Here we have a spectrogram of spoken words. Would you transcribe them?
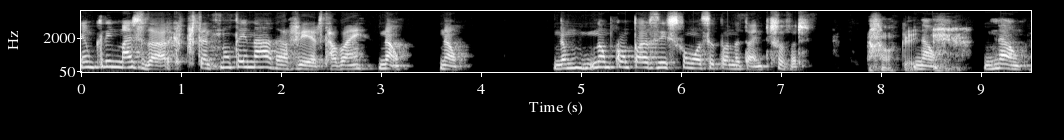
É um bocadinho mais dark, portanto não tem nada a ver, está bem? Não, não. Não, não me compares isto com Once Upon a Time, por favor. Ok. Não, não.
